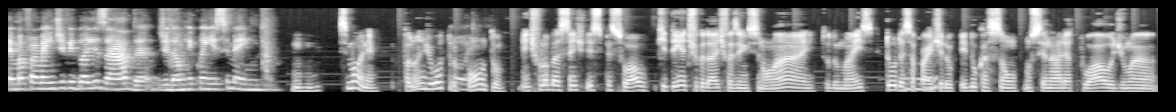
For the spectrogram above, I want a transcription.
É uma forma individualizada de dar um reconhecimento. Uhum. Simone, Falando de outro Oi. ponto, a gente falou bastante desse pessoal que tem a dificuldade de fazer o ensino online e tudo mais. Toda essa uhum. parte da educação no cenário atual de uma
